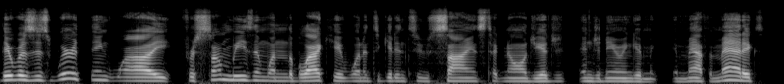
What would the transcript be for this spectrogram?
there was this weird thing why, for some reason, when the black kid wanted to get into science, technology, edu- engineering, and, and mathematics,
